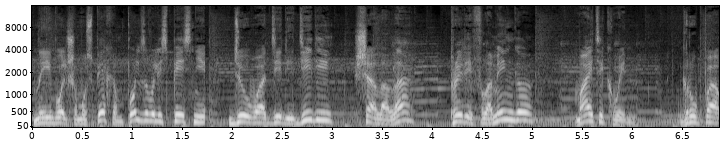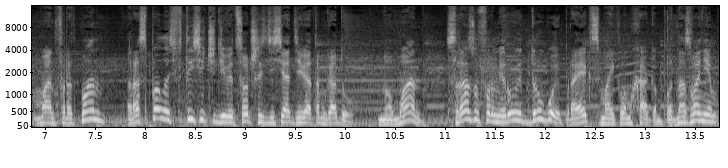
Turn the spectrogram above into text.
Наибольшим успехом пользовались песни «Do What Diddy Diddy», «Shalala», «Pretty Flamingo», «Mighty Queen». Группа Manfred Mann распалась в 1969 году, но Mann сразу формирует другой проект с Майклом Хагом под названием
